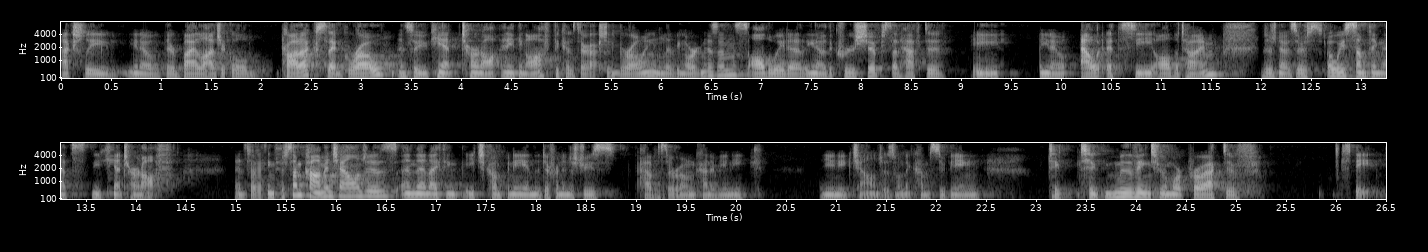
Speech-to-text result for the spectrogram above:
actually you know they're biological products that grow. And so you can't turn off anything off because they're actually growing and living organisms all the way to you know the cruise ships that have to be you know out at sea all the time. There's no there's always something that's you can't turn off. And so i think there's some common challenges. And then i think each company in the different industries has their own kind of unique unique challenges when it comes to being to, to moving to a more proactive state.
